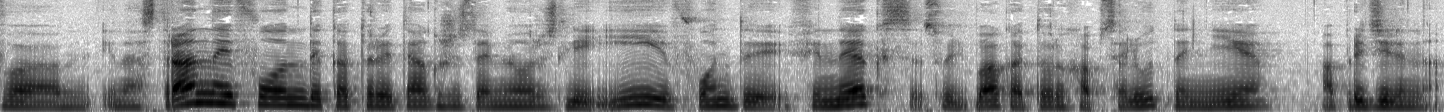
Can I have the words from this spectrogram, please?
а, иностранные фонды, которые также замерзли, и фонды Финекс, судьба которых абсолютно не определена.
